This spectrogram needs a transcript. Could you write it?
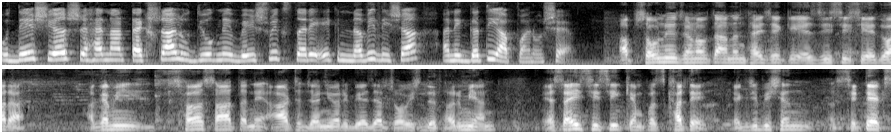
ઉદ્દેશ્ય શહેરના ટેક્સટાઇલ ઉદ્યોગને વૈશ્વિક સ્તરે એક નવી દિશા અને ગતિ આપવાનો છે. આપ સૌને જણાવતા આનંદ થાય છે કે એસજીસીસીઆઈ દ્વારા આગામી છ, સાત અને આઠ જાન્યુઆરી બે હજાર ચોવીસ દરમિયાન એસઆઈસીસી કેમ્પસ ખાતે exhibition Sitex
